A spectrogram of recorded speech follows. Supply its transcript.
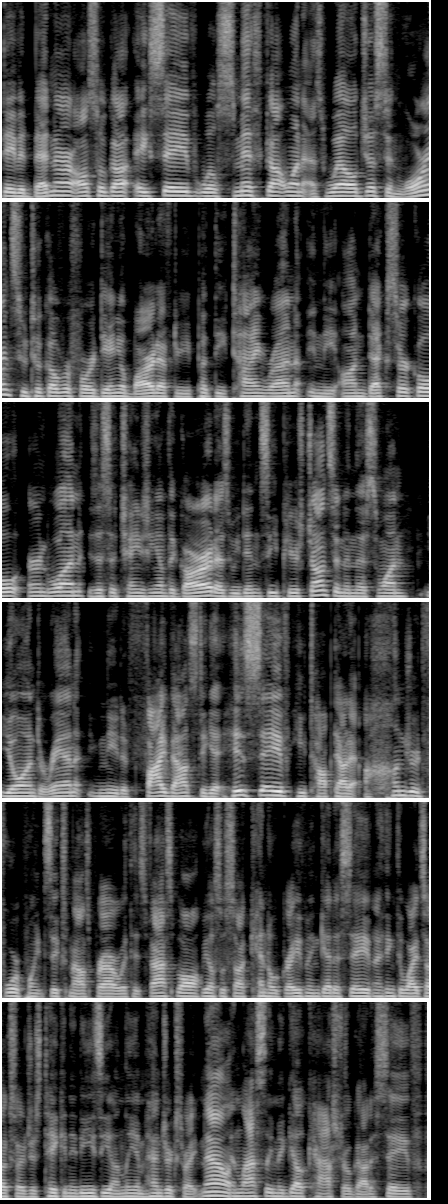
David Bednar also got a save. Will Smith got one as well. Justin Lawrence, who took over for Daniel Bard after he put the tying run in the on deck circle, earned one. Is this a changing of the guard as we didn't see Pierce Johnson in this one? Jhoan Duran needed five outs to get his save. He topped out at 104.6 miles per hour with his fastball. We also saw Kendall Graveman get a save, and I think the White Sox are just taking it easy on Liam Hendriks right now. And lastly, Miguel Castro got a save.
